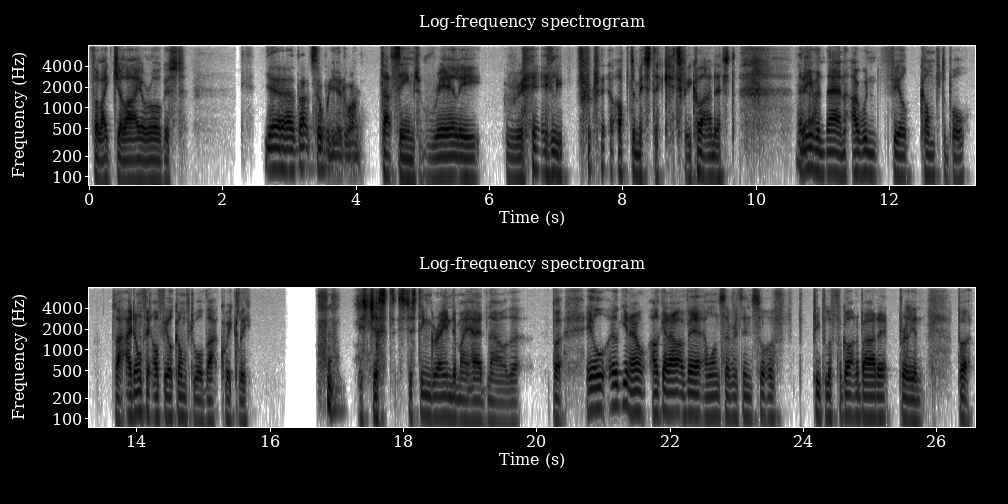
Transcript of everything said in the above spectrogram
for like July or August. Yeah, that's a weird one. That seems really, really optimistic, to be quite honest. And Yeah. even then, I wouldn't feel comfortable. That I don't think I'll feel comfortable that quickly. it's just it's just ingrained in my head now that. But it'll, it'll you know I'll get out of it, and once everything sort of people have forgotten about it, brilliant. But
